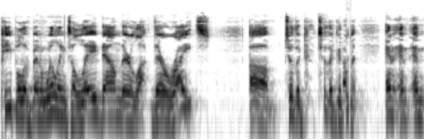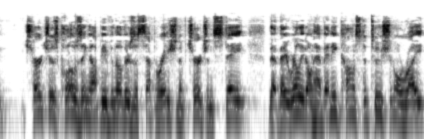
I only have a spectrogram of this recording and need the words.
people have been willing to lay down their their rights uh, to the to the government. And and and churches closing up even though there's a separation of church and state that they really don't have any constitutional right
